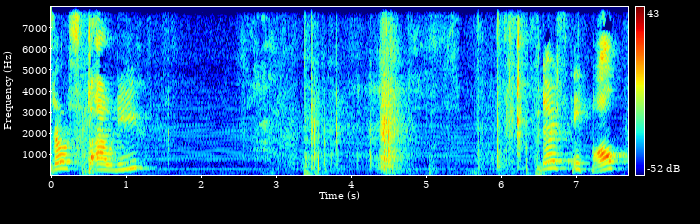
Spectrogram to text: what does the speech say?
There's Cloudy. There's a ball.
